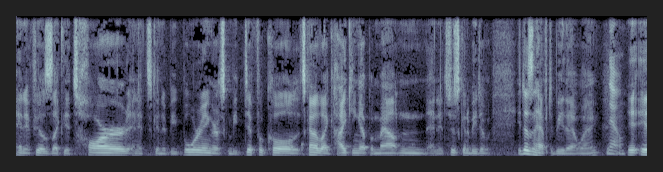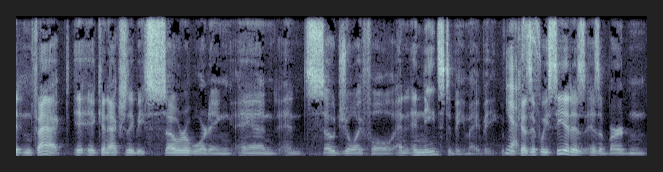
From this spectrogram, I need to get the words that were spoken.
and it feels like it's hard and it's going to be boring or it's going to be difficult. It's kind of like hiking up a mountain and it's just going to be. It doesn't have to be that way. No. It, it in fact, it, it, can actually be so rewarding and and so joyful, and it needs to be maybe yes. because if we see it as, as a burden,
